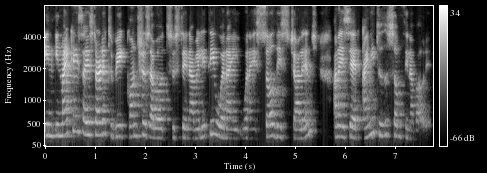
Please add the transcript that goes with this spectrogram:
in, in my case, I started to be conscious about sustainability when I when I saw this challenge, and I said I need to do something about it.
